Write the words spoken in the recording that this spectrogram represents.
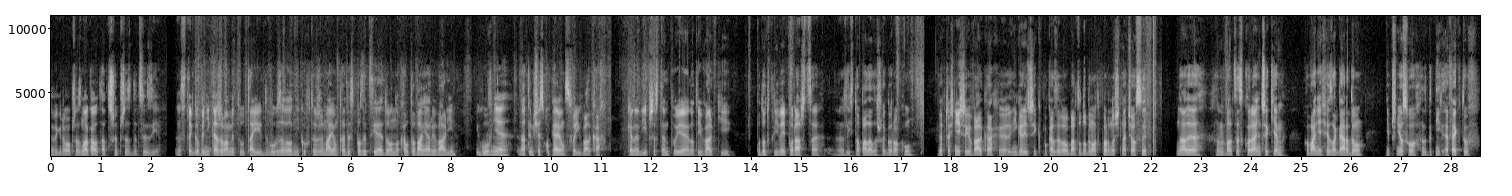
wygrywał przez nokaut, a 3 przez decyzję. Z tego wynika, że mamy tutaj dwóch zawodników, którzy mają predyspozycję do nokautowania rywali i głównie na tym się skupiają w swoich walkach. Kennedy przystępuje do tej walki po dotkliwej porażce z listopada zeszłego roku. We wcześniejszych walkach e, Nigeryjczyk pokazywał bardzo dobrą odporność na ciosy, no ale w walce z Koreańczykiem chowanie się za gardą nie przyniosło zbytnich efektów,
